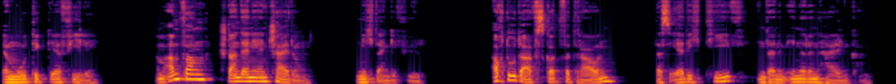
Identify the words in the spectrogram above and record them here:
ermutigte er viele. Am Anfang stand eine Entscheidung, nicht ein Gefühl. Auch du darfst Gott vertrauen, dass er dich tief in deinem Inneren heilen kann.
